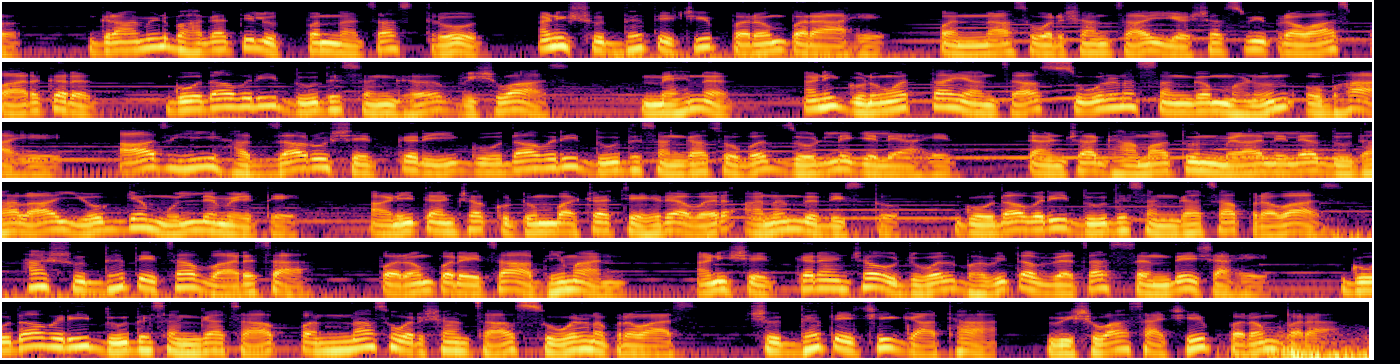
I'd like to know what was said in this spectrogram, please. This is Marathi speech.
ग्रामीण भागातील उत्पन्नाचा स्रोत आणि शुद्धतेची परंपरा आहे. पन्नास वर्षांचा यशस्वी प्रवास पार करत गोदावरी दूध संघ विश्वास मेहनत आणि गुणवत्ता यांचा सुवर्ण संगम म्हणून उभा आहे. आजही हजारो शेतकरी गोदावरी दूध संघासोबत जोडले गेले आहेत. त्यांच्या घामातून मिळालेल्या दुधाला योग्य मूल्य मिळते आणि त्यांच्या कुटुंबाच्या चेहऱ्यावर आनंद दिसतो. गोदावरी दूध संघाचा प्रवास हा शुद्धतेचा वारसा परंपरेचा अभिमान आणि शेतकऱ्यांच्या उज्ज्वल भवितव्याचा संदेश आहे. गोदावरी दूध संघाचा पन्नास वर्षांचा सुवर्ण प्रवास शुद्धतेची गाथा विश्वासाची परंपरा.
